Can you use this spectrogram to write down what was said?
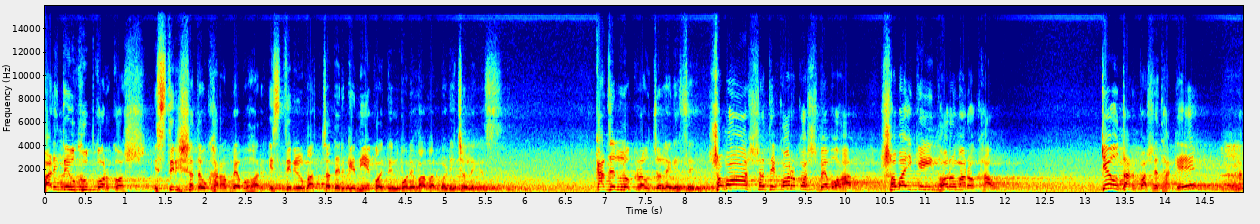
বাড়িতেও খুব কর্কশ স্ত্রীর সাথেও খারাপ ব্যবহার স্ত্রীর বাচ্চাদেরকে নিয়ে কয়দিন পরে বাবার বাড়ি চলে গেছে কাজের লোকরাও চলে গেছে সবার সাথে কর্কশ ব্যবহার সবাইকেই ধরো মারো খাও কেউ তার পাশে থাকে না।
